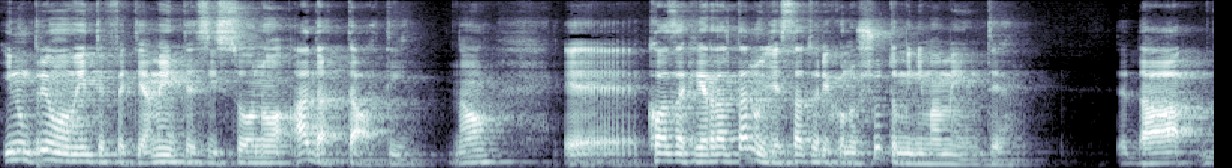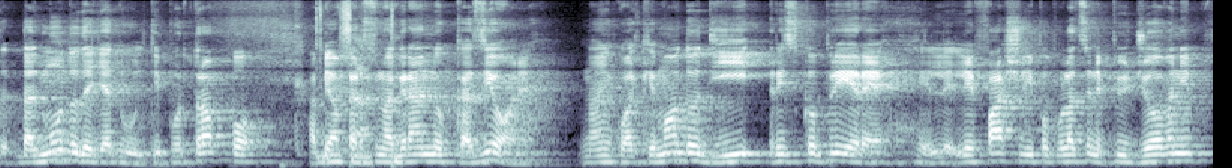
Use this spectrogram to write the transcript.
In un primo momento effettivamente si sono adattati, no? Eh, cosa che in realtà non gli è stato riconosciuto minimamente da, d- dal mondo degli adulti. Purtroppo abbiamo esatto. perso una grande occasione no? in qualche modo di riscoprire le, le fasce di popolazione più giovani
